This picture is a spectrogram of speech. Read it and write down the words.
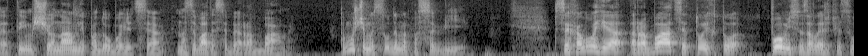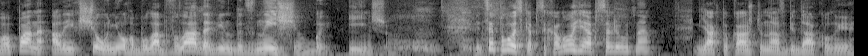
е, тим, що нам не подобається називати себе рабами? Тому що ми судимо по собі. Психологія раба це той, хто повністю залежить від свого пана, але якщо у нього була б влада, він би знищив би іншого. І це плотська психологія абсолютна. Як то кажуть, у нас біда, коли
